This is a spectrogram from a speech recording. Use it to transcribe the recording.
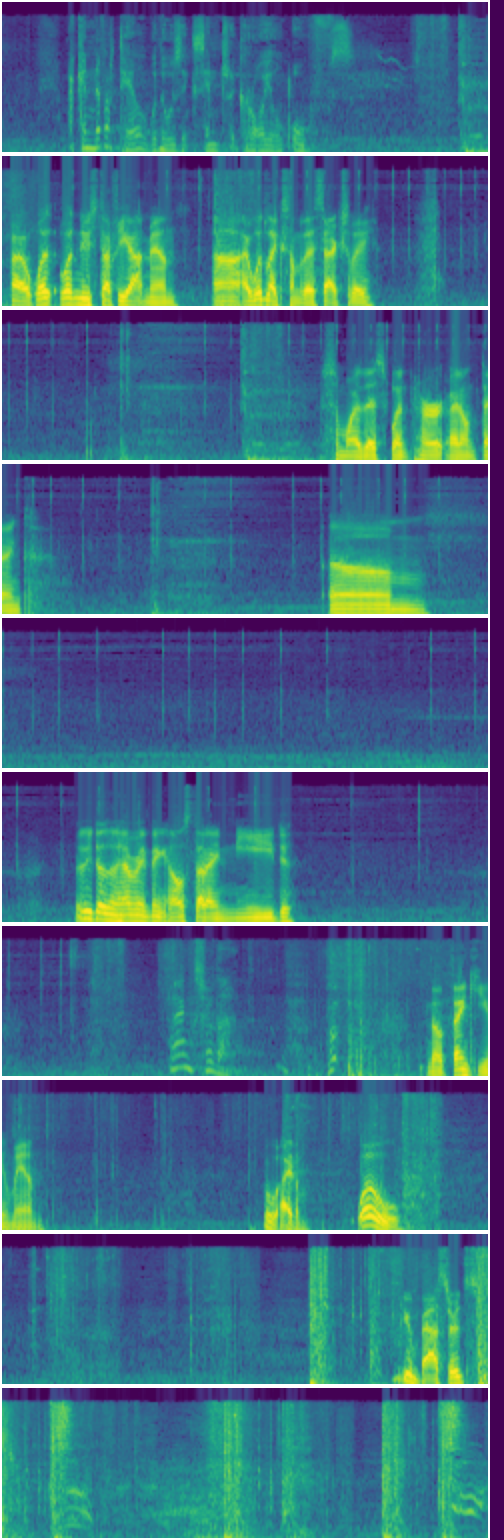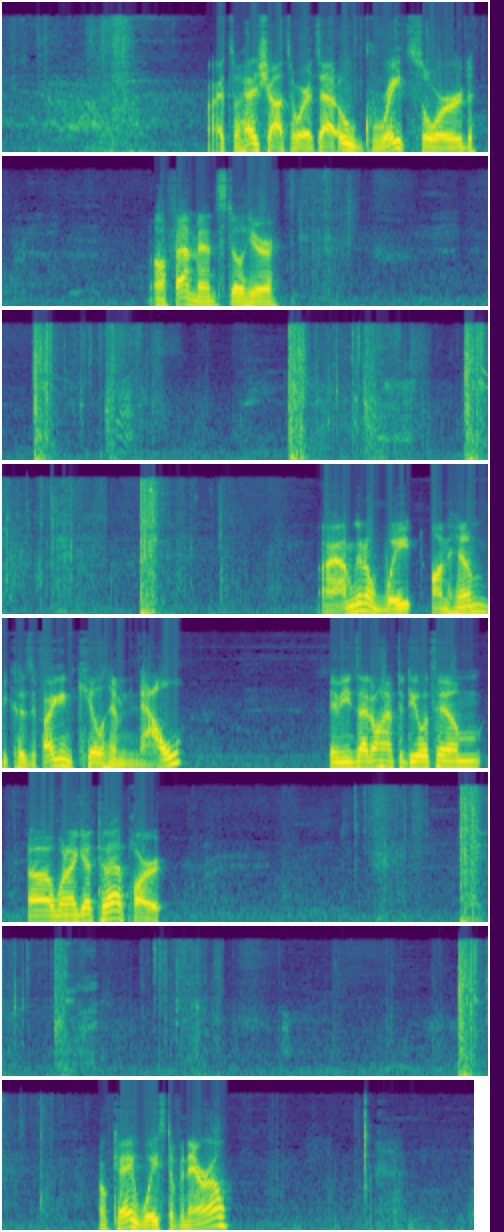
I can never tell with those eccentric royal oafs. Uh, what what new stuff you got, man? Uh, I would like some of this actually. Somewhere this wouldn't hurt, I don't think. Um. Really doesn't have anything else that I need. Thanks for that. No, thank you, man. Oh, item. Whoa! You bastards. Alright, so headshots are where it's at. Oh, great sword. Oh, Fat Man's still here. Alright, I'm gonna wait on him because if I can kill him now, it means I don't have to deal with him uh, when I get to that part. Okay, waste of an arrow.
